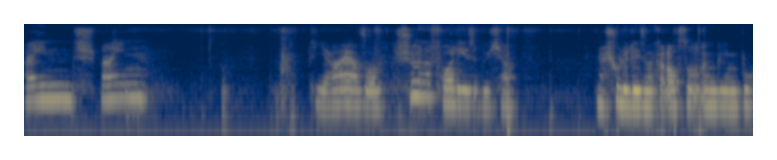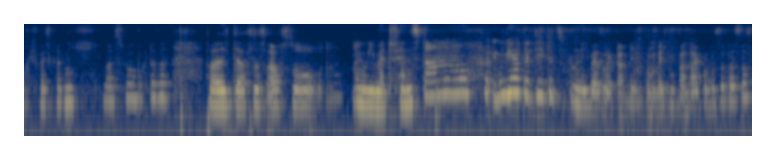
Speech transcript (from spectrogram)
Einschwein. Ja, also schöne Vorlesebücher. In der Schule lesen wir gerade auch so irgendwie ein Buch. Ich weiß gerade nicht, was für ein Buch das ist. Aber das ist auch so irgendwie mit Fenstern. Irgendwie hat der Titel zu tun. Ich weiß auch gerade nicht, von welchem Verlag oder so das ist.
